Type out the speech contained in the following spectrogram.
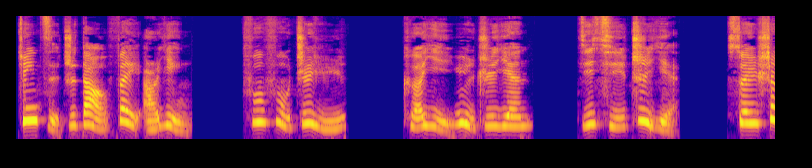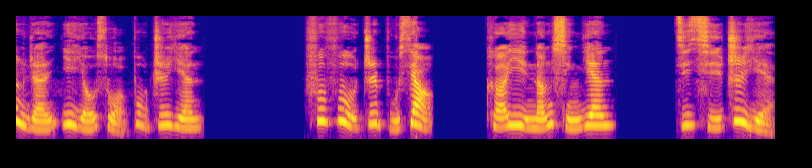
君子之道废而隐。”夫妇之愚，可以喻之焉，及其智也。虽圣人亦有所不知焉。夫妇之不孝，可以能行焉，及其智也。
